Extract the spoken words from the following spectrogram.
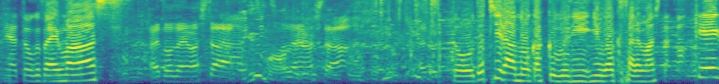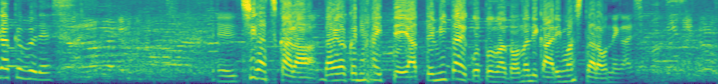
ありがとうございます。ありがとうございました。ありがとうございましたとどちらの学部に入学されましたか？経営学部です、えー、4月から大学に入ってやってみたいことなど何かありましたらお願いします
